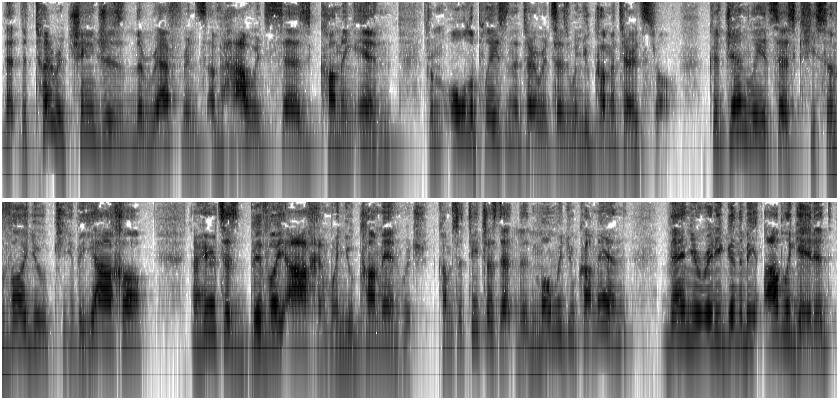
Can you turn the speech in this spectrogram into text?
that the Torah changes the reference of how it says coming in from all the places in the Torah it says when you come into Eretz Yisrael. Because generally it says kisavayu, kivayacha. Now here it says bivayachem when you come in, which comes to teach us that the moment you come in, then you're already going to be obligated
